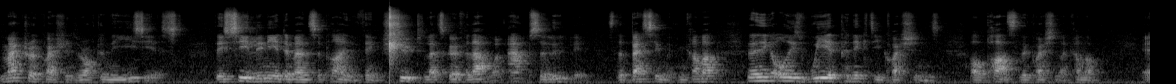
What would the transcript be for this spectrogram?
macro questions are often the easiest. They see linear demand supply and they think, shoot, let's go for that one. Absolutely. It's the best thing that can come up. And then you get all these weird pernickety questions or parts of the question that come up uh,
